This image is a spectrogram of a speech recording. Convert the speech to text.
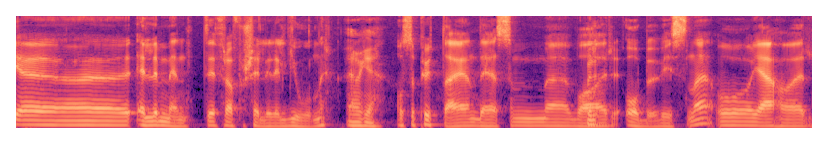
elementer fra forskjellige religioner. Ja, ok. Og så putta jeg inn det som eh, var overbevisende, og jeg har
